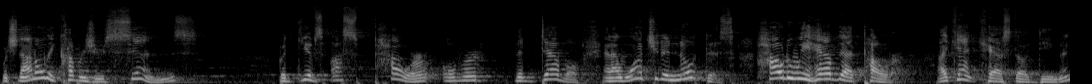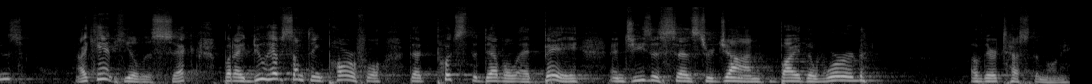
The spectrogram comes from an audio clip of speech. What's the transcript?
which not only covers your sins, but gives us power over the devil. And I want you to note this. How do we have that power? I can't cast out demons. I can't heal the sick, but I do have something powerful that puts the devil at bay. And Jesus says through John, by the word of their testimony.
